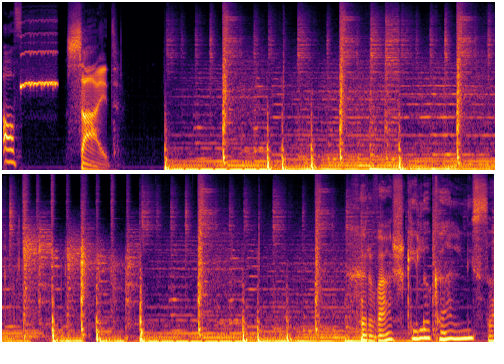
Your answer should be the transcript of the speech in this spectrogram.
Offside. Hrvaški lokalni san.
